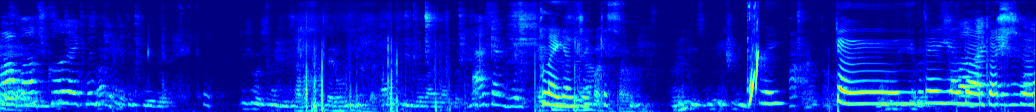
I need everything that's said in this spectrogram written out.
Aa bana çikolata ekmek getir. Türkiye'de kişi başına geliyor. Sabahtan beri onu yiyorum ben. 6 bin dolarlarda Ben sevmiyorum. Play gelecek kesin. paranı. tarım kesiminde 2000 Play. Play geldi arkadaşlar.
